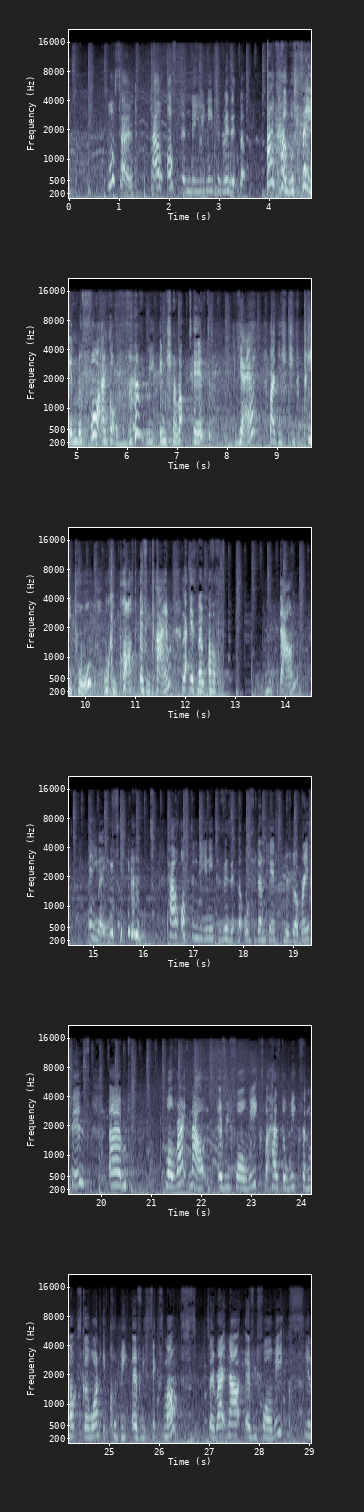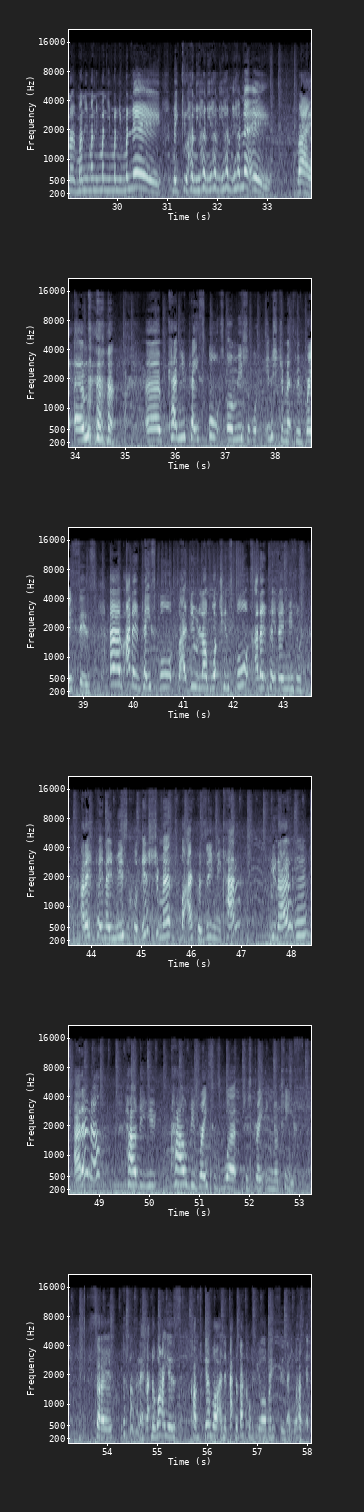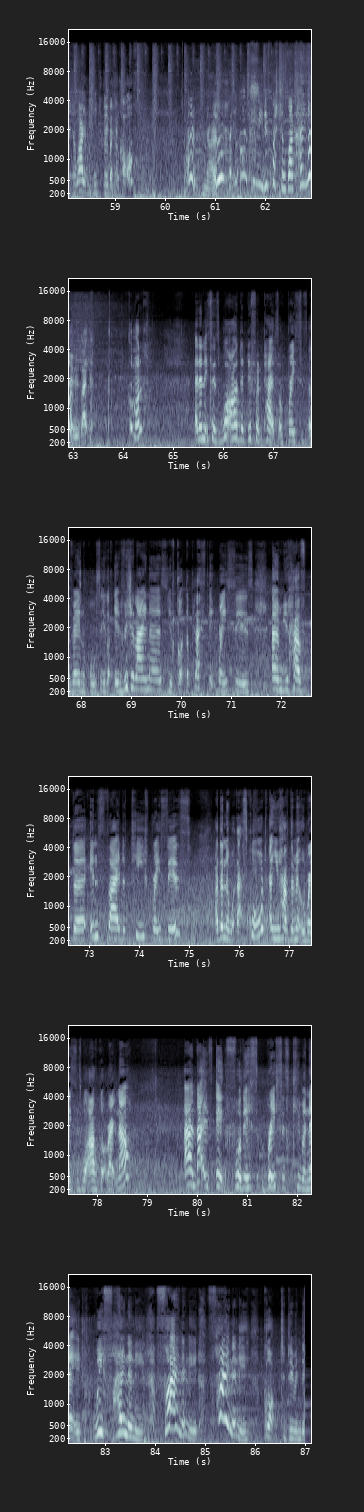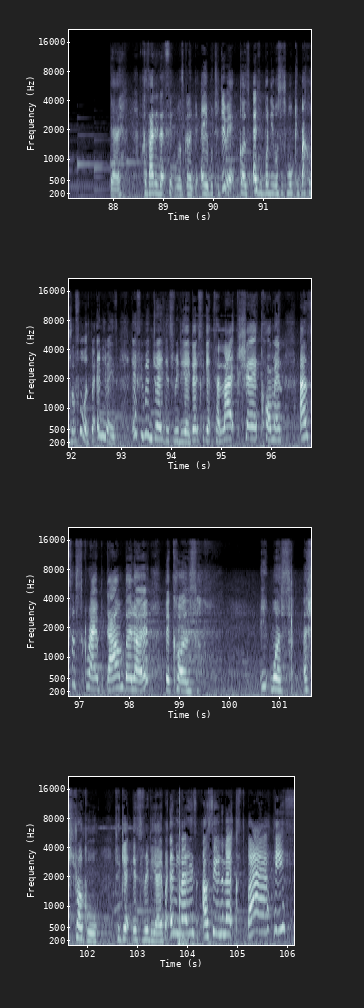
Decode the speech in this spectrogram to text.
Also, how often do you need to visit the... Like I was saying before I got verbally interrupted, yeah, by these stupid people walking past every time, like there's no other down. Anyways, how often do you need to visit the orthodontist with your braces? Um, well, right now it's every four weeks, but as the weeks and months go on, it could be every six months. So right now, every four weeks, you know, money, money, money, money, money. Make you honey, honey, honey, honey, honey. Right, um, uh, can you play sports or musical instruments with braces? Um, I don't play sports, but I do love watching sports. I don't play no musical I don't play no musical instruments, but I presume you can. You know? Mm, I don't know. How do you how do braces work to straighten your teeth? So just doesn't it? Like the wires come together and then at the back of your braces that like you'll have extra wires you need to go back and cut off. I don't know. Like, you're asking me these questions like I know. Like, come on and then it says what are the different types of braces available? So you've got Invisaligners you've got the plastic braces um you have the inside the teeth braces. I don't know what that's called. And you have the metal braces what I've got right now. And that is it for this braces Q&A. We finally, finally, finally got to doing this video because I didn't think we was going to be able to do it because everybody was just walking backwards and forwards. But anyways, if you enjoyed this video, don't forget to like, share, comment and subscribe down below because it was a struggle to get this video. But anyways, I'll see you in the next. Bye. Peace.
